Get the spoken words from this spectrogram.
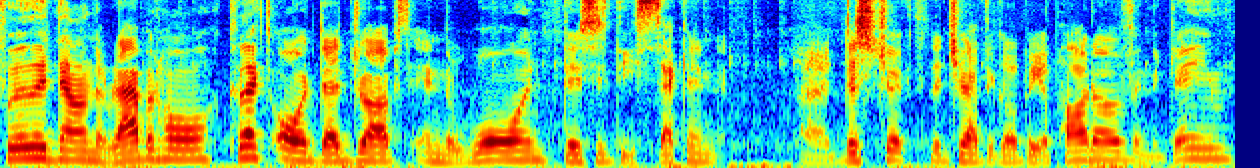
Further down the rabbit hole, collect all dead drops in the Warren. This is the second uh, district that you have to go be a part of in the game.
